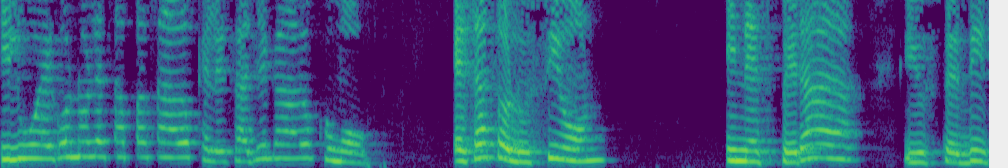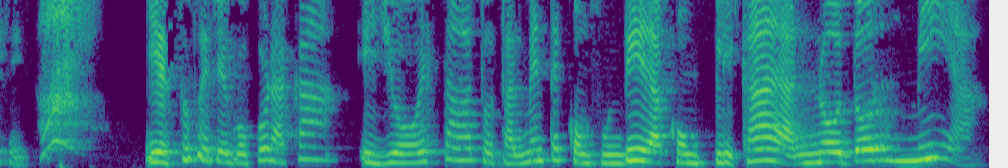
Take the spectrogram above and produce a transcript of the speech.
y luego no les ha pasado que les ha llegado como esa solución inesperada y usted dice, ¡Ah! y esto me llegó por acá y yo estaba totalmente confundida, complicada, no dormía.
